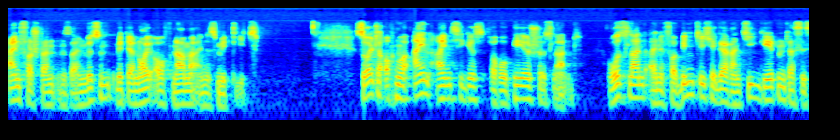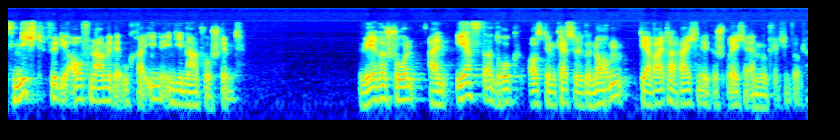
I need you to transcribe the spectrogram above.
einverstanden sein müssen mit der Neuaufnahme eines Mitglieds. Sollte auch nur ein einziges europäisches Land Russland eine verbindliche Garantie geben, dass es nicht für die Aufnahme der Ukraine in die NATO stimmt, wäre schon ein erster Druck aus dem Kessel genommen, der weiterreichende Gespräche ermöglichen würde.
